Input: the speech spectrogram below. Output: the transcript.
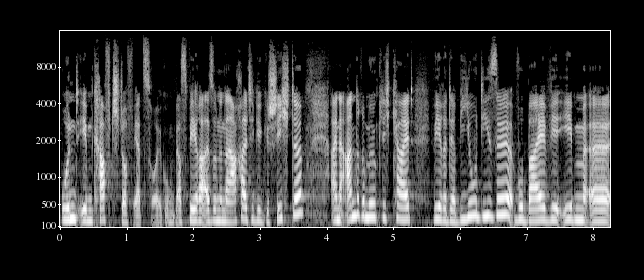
und eben Kraftstofferzeugung. Das wäre also eine nachhaltige Geschichte. Eine andere Möglichkeit wäre der Biodiesel, wobei wir eben äh,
